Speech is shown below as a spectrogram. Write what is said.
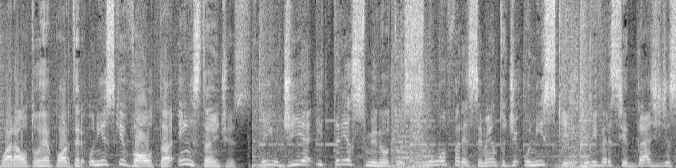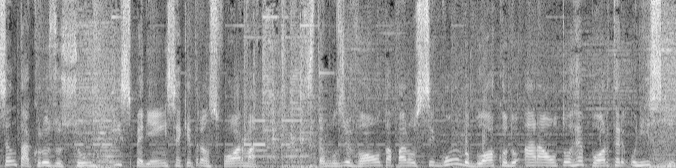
O Arauto Repórter Unisque volta em instantes. Meio-dia e três minutos. Num oferecimento de Unisque, Universidade de Santa Cruz do Sul. Experiência que transforma. Estamos de volta para o segundo bloco do Arauto Repórter Unisque.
